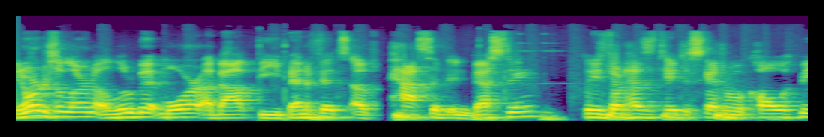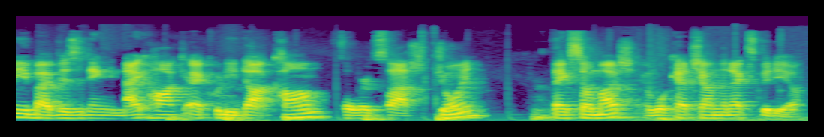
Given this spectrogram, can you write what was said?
In order to learn a little bit more about the benefits of passive investing, please don't hesitate to schedule a call with me by visiting nighthawkequity.com forward slash join. Thanks so much, and we'll catch you on the next video.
